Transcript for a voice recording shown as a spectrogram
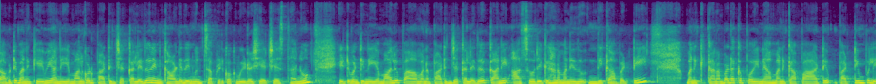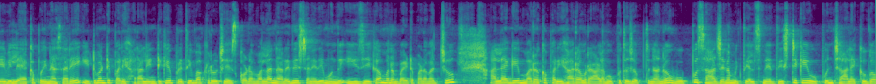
కాబట్టి మనకేమి ఆ నియమాలు కూడా పాటించక్కర్లేదు. నేను కాండి దీని గురించి సపరేట్గా ఒక వీడియో షేర్ చేస్తాను. ఎటువంటి నియమాలు పా మనం పాటించక్కర్లేదు. కానీ ఆ సూర్యగ్రహణం అనేది ఉంది కాబట్టి మనకి కనబడకపోయినా మనకి ఆ పాటి పట్టింపులు ఏవి లేకపోయినా సరే ఇటువంటి పరిహారాలు ఇంటికి ప్రతి ఒక్కరూ చేసుకోవడం వల్ల నరదిష్టి అనేది ముందు ఈజీగా మనం బయటపడవచ్చు. అలాగే మరొక పరిహారం రాళ్ళ ఉప్పుతో చెప్తున్నాను. ఉప్పు సహజంగా మీకు తెలిసిన దిష్టికి ఉప్పును చాలా ఎక్కువగా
